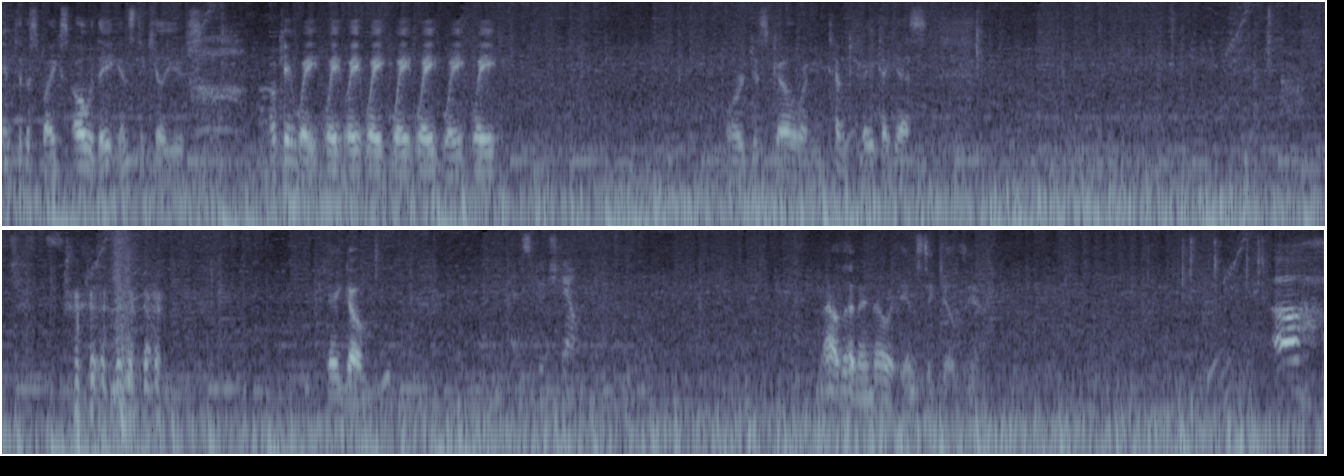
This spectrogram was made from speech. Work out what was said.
into the spikes. Oh, they insta-kill you. Okay, wait, wait, wait, wait, wait, wait, wait, wait. Or just go and tempt fate, I guess. okay, go. And scooch down. Now that I know it insta-kills you. Ugh.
